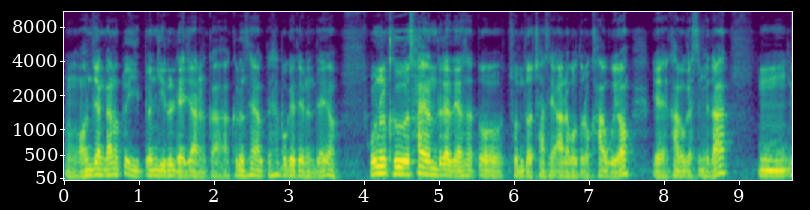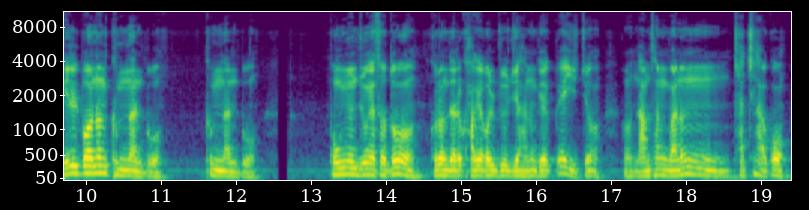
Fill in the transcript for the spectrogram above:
어, 언젠가는 또 입변이 일을 내지 않을까 그런 생각도 해보게 되는데요. 오늘 그 사연들에 대해서 또 좀 더 자세히 알아보도록 하고요. 예, 가보겠습니다. 음, 1번은 금난부, 금난부. 복륜 중에서도 그런 대로 가격을 유지하는 게 꽤 있죠. 어, 남산과는 자치하고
